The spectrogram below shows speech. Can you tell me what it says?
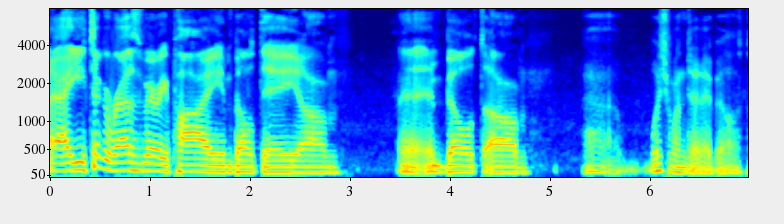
uh, you took a Raspberry Pi and built a um and built um uh, which one did I build?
